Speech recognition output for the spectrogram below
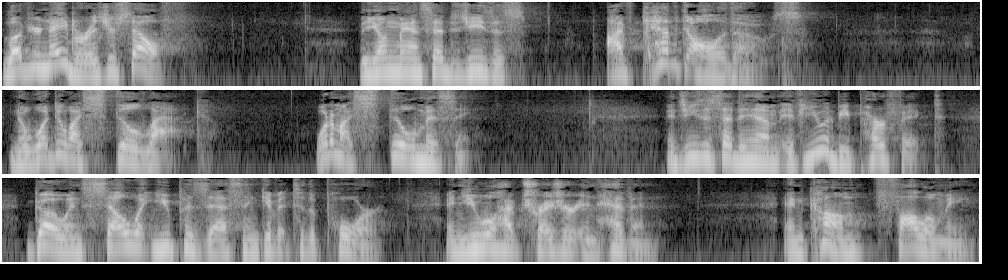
Love your neighbor as yourself. The young man said to Jesus, I've kept all of those. Now, what do I still lack? What am I still missing? And Jesus said to him, If you would be perfect, go and sell what you possess and give it to the poor, and you will have treasure in heaven. And come, follow me.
